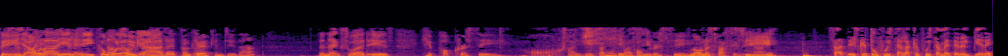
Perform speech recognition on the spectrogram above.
Sí, ya una y sí, It's como not la too mía. bad. I think Okay. I can do that. The next word is hypocrisy. Ay, está muy fácil. Hypocrisy. No, no es fácil. Sí. O sea, es que tú fuiste la que fuiste a meter el pie de...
